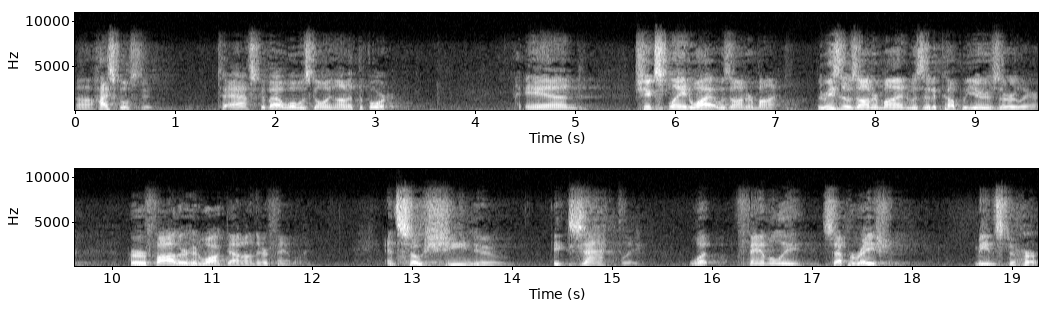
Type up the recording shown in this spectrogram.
a high school student, to ask about what was going on at the border. And she explained why it was on her mind. The reason it was on her mind was that a couple years earlier, her father had walked out on their family. And so she knew exactly what family separation means to her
